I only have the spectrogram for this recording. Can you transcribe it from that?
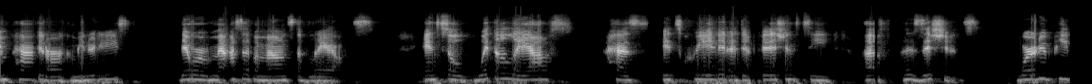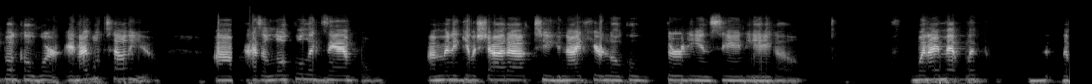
impacted our communities. There were massive amounts of layoffs. And so with the layoffs has it's created a deficiency of positions where do people go work? And I will tell you, um, as a local example, I'm going to give a shout out to Unite Here Local 30 in San Diego. When I met with the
